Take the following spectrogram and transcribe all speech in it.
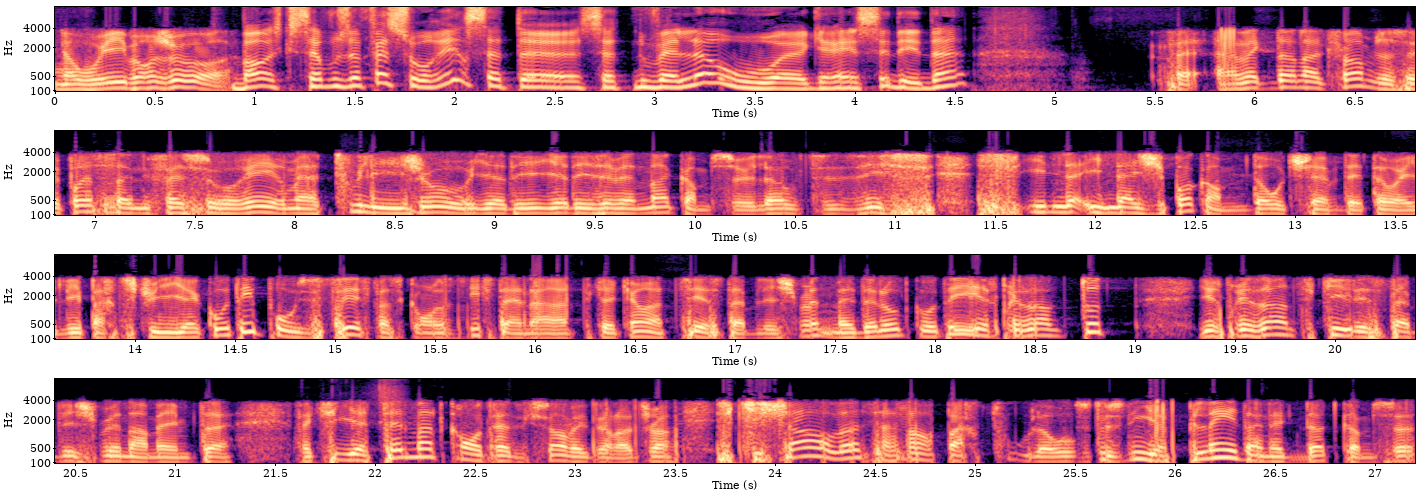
Oui, bonjour. Bon, est-ce que ça vous a fait sourire cette, euh, cette nouvelle-là ou euh, grincer des dents? Avec Donald Trump, je ne sais pas si ça nous fait sourire, mais à tous les jours, il y a des, il y a des événements comme ceux-là où tu dis, il, n'agit pas comme d'autres chefs d'État. Il est particulier. Il y a un côté positif parce qu'on se dit que c'est quelqu'un anti-establishment, mais de l'autre côté, il représente tout, il représente qui est l'establishment en même temps. Fait il y a tellement de contradictions avec Donald Trump. Ce qui sort, là, ça sort partout. Là. Aux États-Unis, il y a plein d'anecdotes comme ça.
